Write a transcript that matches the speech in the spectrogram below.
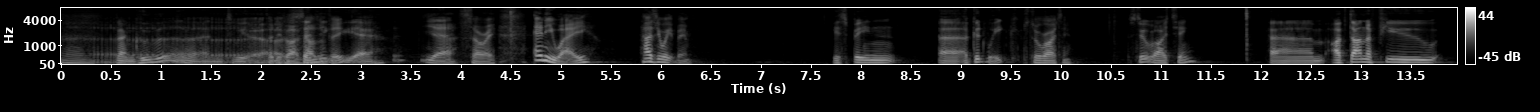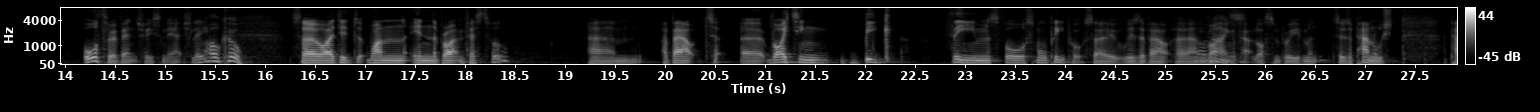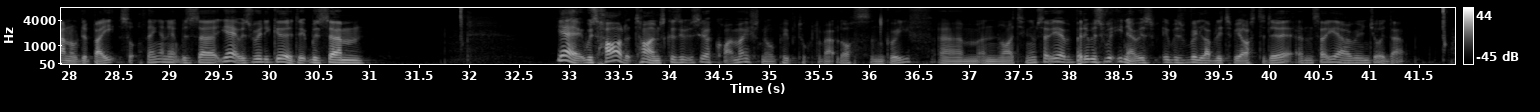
Vancouver and we are 35,000 sending- feet. Yeah, Yeah. Sorry. Anyway, how's your week been? it's been uh, a good week. Still writing. Still writing. Um, I've done a few author events recently, actually. Oh, cool. So I did one in the Brighton Festival um, about uh, writing big themes for small people. So it was about um, Oh, writing nice. about loss and bereavement. So it was a panel, sh- a panel debate sort of thing, and it was uh, yeah, it was really good. It was. Um, yeah, it was hard at times because it was uh, quite emotional. People talking about loss and grief um, and writing them. So yeah, but it was you know it was it was really lovely to be asked to do it, and so yeah, I really enjoyed that.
